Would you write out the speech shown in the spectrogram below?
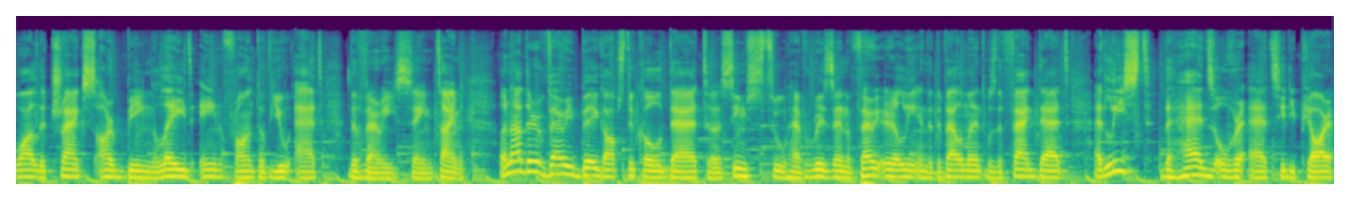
while the tracks are being laid in front of you at the very same time. Another very big obstacle that uh, seems to have risen very early in the development was the fact that at least the heads over at CDPR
